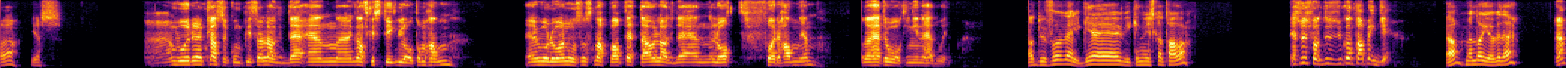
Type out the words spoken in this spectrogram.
Å ja, jøss. Eh, hvor klassekompiser lagde en eh, ganske stygg låt om han. Eh, hvor det var noen som snappa opp dette og lagde en låt for han igjen. Og den heter 'Walking in the Headwind'. Ja, du får velge hvilken vi skal ta, da. Jeg syns faktisk du kan ta begge. Ja, men da gjør vi det. Ja.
